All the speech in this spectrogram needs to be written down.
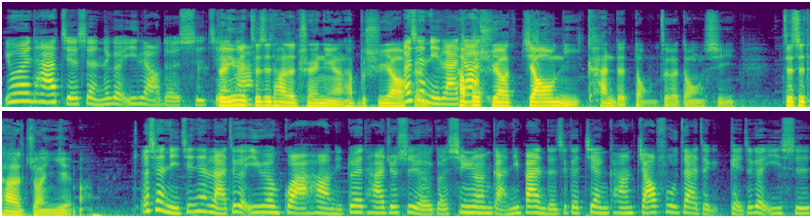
因为他节省那个医疗的时间，对，因为这是他的 training 啊，他不需要，而且你来，他不需要教你看得懂这个东西，这是他的专业嘛。而且你今天来这个医院挂号，你对他就是有一个信任感，你把你的这个健康交付在这给这个医师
